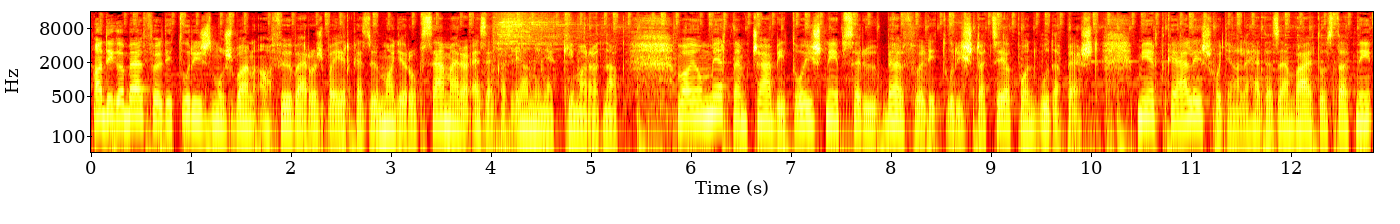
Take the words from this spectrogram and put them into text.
addig a belföldi turizmusban a fővárosba érkező magyarok számára ezek az élmények kimaradnak. Vajon miért nem csábító és népszerű belföldi turista célpont Budapest? Miért kell és hogyan lehet ezen változtatni?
